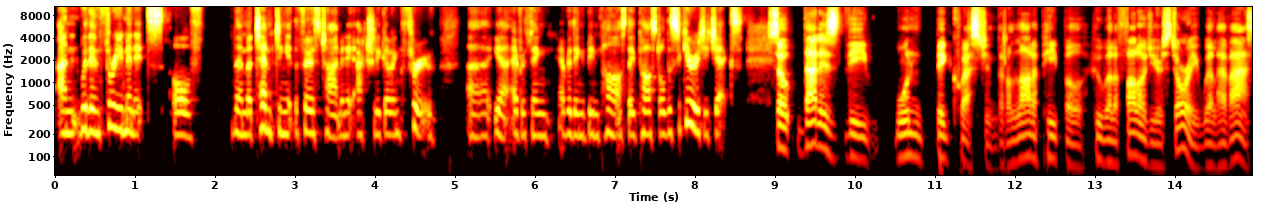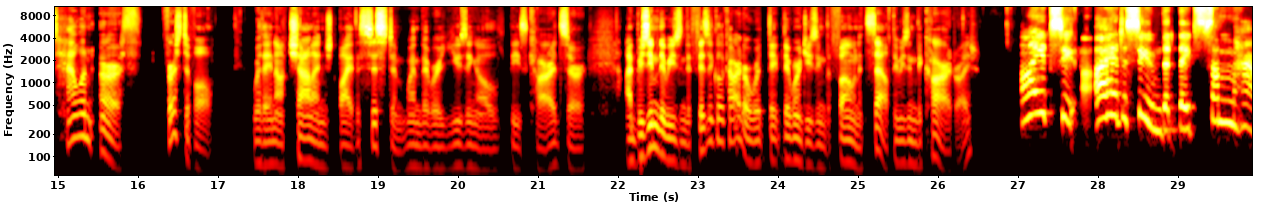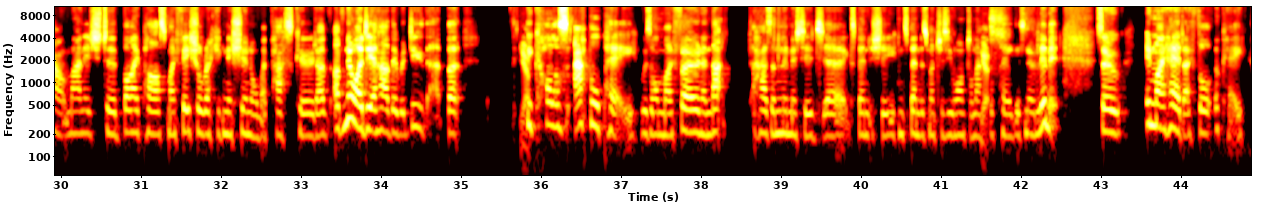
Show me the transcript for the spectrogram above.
and within three minutes of them attempting it the first time and it actually going through, uh, yeah, everything everything had been passed. They passed all the security checks. So that is the one big question that a lot of people who will have followed your story will have asked. How on earth, first of all, were they not challenged by the system when they were using all these cards? Or I presume they were using the physical card or were they, they weren't using the phone itself. They were using the card, right? I had, su- I had assumed that they'd somehow managed to bypass my facial recognition or my passcode. I've, I've no idea how they would do that, but Yep. because Apple Pay was on my phone and that has unlimited uh, expenditure, you can spend as much as you want on Apple Yes. Pay. There's no limit. So in my head, I thought, okay,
